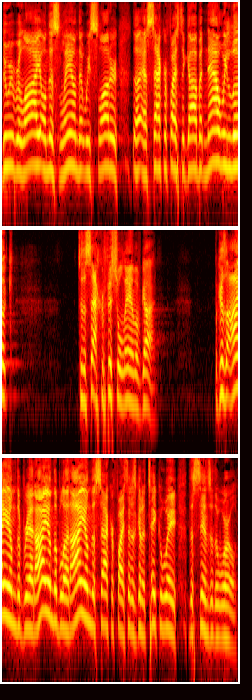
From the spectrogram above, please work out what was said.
do we rely on this lamb that we slaughter uh, as sacrifice to God, but now we look to the sacrificial lamb of God. Because I am the bread, I am the blood, I am the sacrifice that is going to take away the sins of the world.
